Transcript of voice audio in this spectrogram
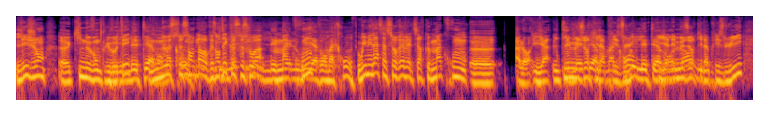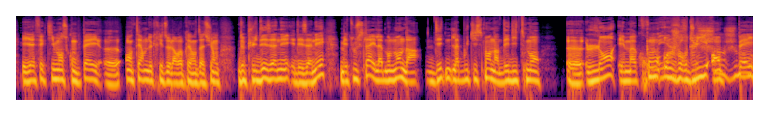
les gens qui ne vont plus voter, ne se sentent pas représentés, que ce soit Macron, avant Macron. Oui, mais là, ça se révèle. C'est-à-dire que Macron, alors, il y a les mesures qu'il a prises lui, il, y a les mesures qu'il a prises lui, et il y a effectivement ce qu'on paye euh, en termes de crise de la représentation depuis des années et des années, mais tout cela est l'abondement d'un l'aboutissement d'un délitement euh, lent. Et Macron aujourd'hui en paye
